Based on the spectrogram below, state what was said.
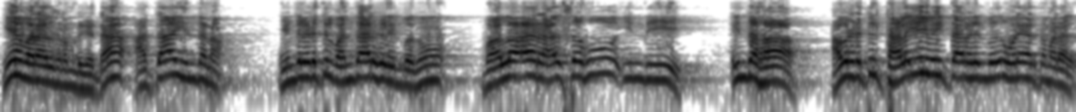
ஏன் வராதுங்கிறோம்னு கேட்டா அதா இந்தனா. எங்களிடத்தில் வந்தார்கள் என்பதும் வல ரசகு இந்தி இந்தஹா. அவரிடத்தில் தலையை வைத்தார்கள் என்பதும் ஒரே அர்த்தம் வராது.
